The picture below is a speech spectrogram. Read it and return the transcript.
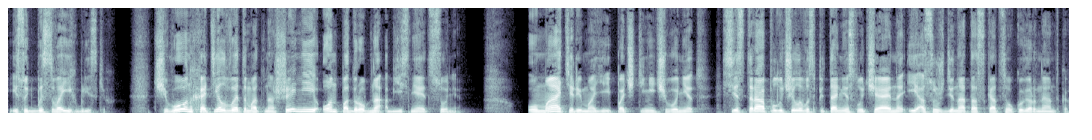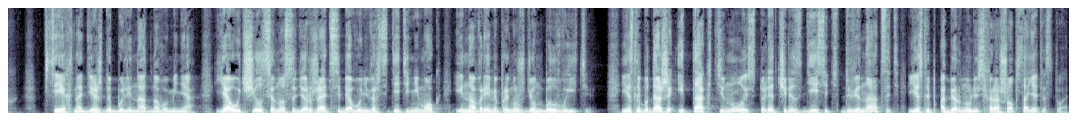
и судьбы своих близких. Чего он хотел в этом отношении, он подробно объясняет Соне. «У матери моей почти ничего нет. Сестра получила воспитание случайно и осуждена таскаться в гувернантках. Все их надежды были на одного меня. Я учился, но содержать себя в университете не мог и на время принужден был выйти. Если бы даже и так тянулось, то лет через 10-12, если бы обернулись хорошо обстоятельства,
